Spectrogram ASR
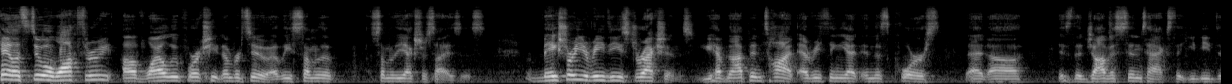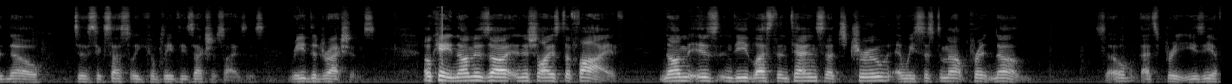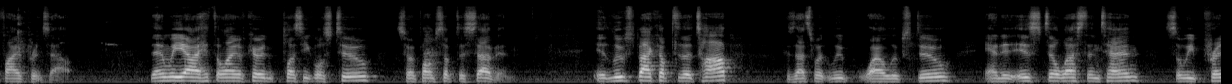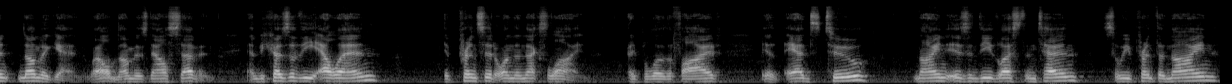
Okay, let's do a walkthrough of while loop worksheet number two, at least some of the, some of the exercises. Make sure you read these directions. You have not been taught everything yet in this course that uh, is the Java syntax that you need to know to successfully complete these exercises. Read the directions. Okay, num is uh, initialized to 5. Num is indeed less than 10, so that's true, and we system out print num. So that's pretty easy. A 5 prints out. Then we uh, hit the line of code plus equals 2, so it bumps up to 7. It loops back up to the top, because that's what loop, while loops do, and it is still less than 10, so we print num again. Well, num is now 7. And because of the ln, it prints it on the next line, right below the 5. It adds 2. 9 is indeed less than 10, so we print the 9,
